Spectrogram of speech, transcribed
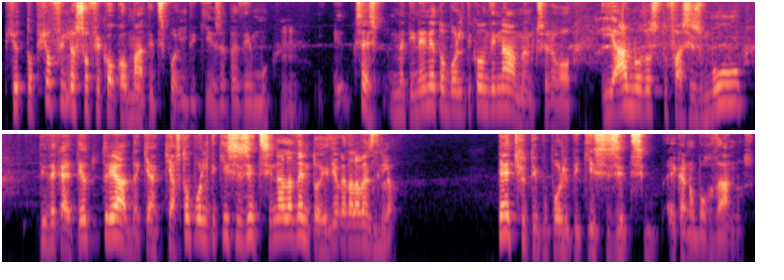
Ποιο, το πιο φιλοσοφικό κομμάτι της πολιτικής, ρε παιδί μου. Ε, Ξέρεις, με την έννοια των πολιτικών δυνάμεων, ξέρω εγώ. Η άνοδος του φασισμού τη δεκαετία του 30. Και, και αυτό πολιτική συζήτηση είναι, αλλά δεν είναι το ίδιο, καταλαβαίνεις τι λέω. Τέτοιου τύπου πολιτική συζήτηση έκανε ο Μπογδάνος.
